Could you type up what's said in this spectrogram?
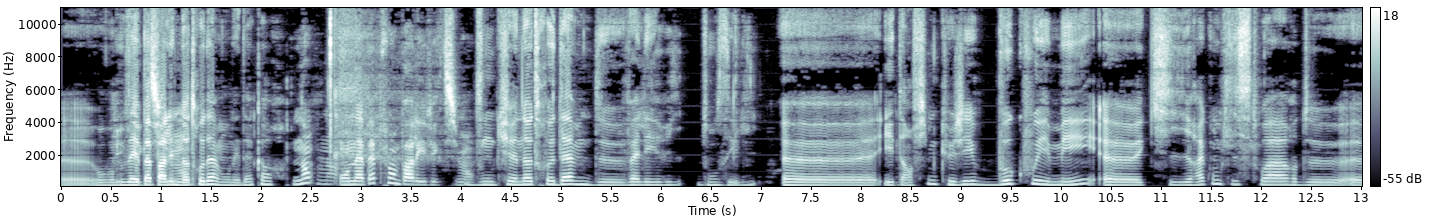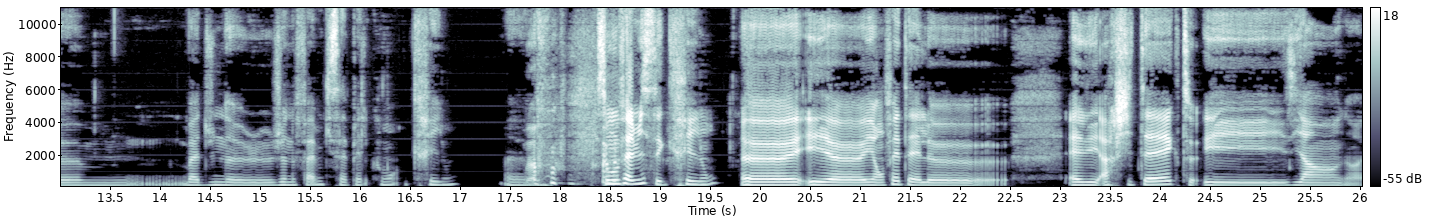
Euh, vous nous avez pas parlé de Notre-Dame, on est d'accord. Non, on n'a pas pu en parler effectivement. Donc euh, Notre-Dame de Valérie Donzelli euh, est un film que j'ai beaucoup aimé, euh, qui raconte l'histoire de euh, bah, d'une jeune femme qui s'appelle comment? Crayon. son nom de famille c'est Crayon. Et, et en fait elle elle est architecte et il y a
